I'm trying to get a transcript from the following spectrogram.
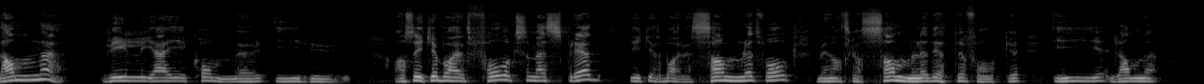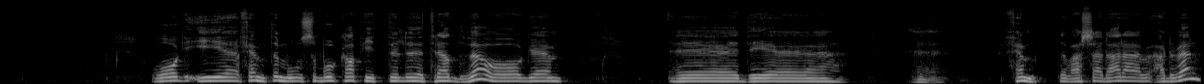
Landet vil jeg komme i hu. Altså ikke bare et folk som er spredd, ikke bare samlet folk, men han skal samle dette folket i landet. Og i 5. Mosebok kapittel 30 og eh, det eh, femte verset der, er, er det vel?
